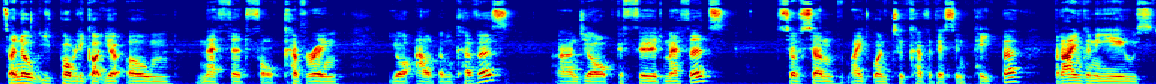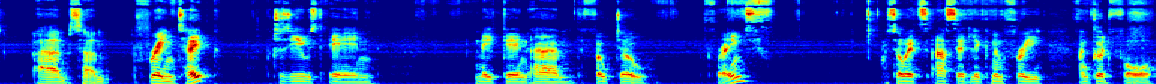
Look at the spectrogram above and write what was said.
So I know you've probably got your own method for covering your album covers and your preferred methods. So some might want to cover this in paper, but I'm going to use um, some frame tape, which is used in making um, photo frames. So it's acid lignin free and good for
